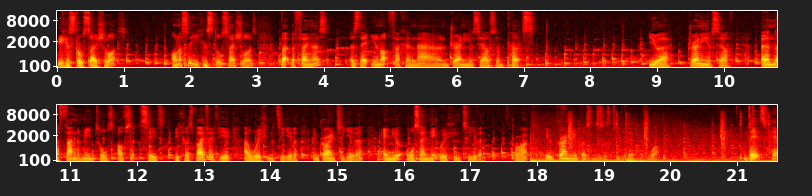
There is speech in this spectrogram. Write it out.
You can still socialize. Honestly, you can still socialize. But the thing is, is that you're not fucking uh, draining yourselves in piss you are drowning yourself the fundamentals of success because both of you are working together and growing together and you're also networking together. Alright? You're growing your businesses together as well. That's how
